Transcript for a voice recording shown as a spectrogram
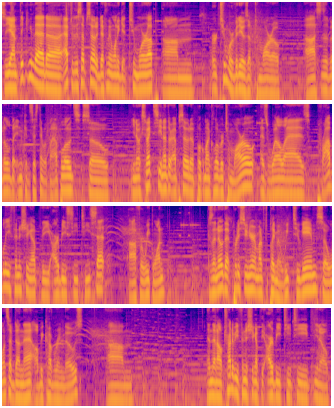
So yeah, I'm thinking that uh, after this episode, I definitely want to get two more up, um, or two more videos up tomorrow, uh, since I've been a little bit inconsistent with my uploads. So, you know, expect to see another episode of Pokemon Clover tomorrow, as well as probably finishing up the RBCT set uh, for week one. Because I know that pretty soon here I'm going to have to play my week two game, so once I've done that, I'll be covering those. Um, and then I'll try to be finishing up the RBTT, you know,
